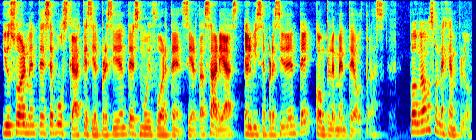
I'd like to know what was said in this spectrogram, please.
Y usualmente se busca que si el presidente es muy fuerte en ciertas áreas, el vicepresidente complemente otras. Pongamos un ejemplo.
